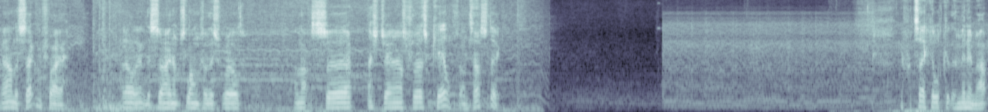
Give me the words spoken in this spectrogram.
And the second fire. I don't think the Sinop's long for this world. And that's uh, SJR's first kill. Fantastic. Take a look at the minimap,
